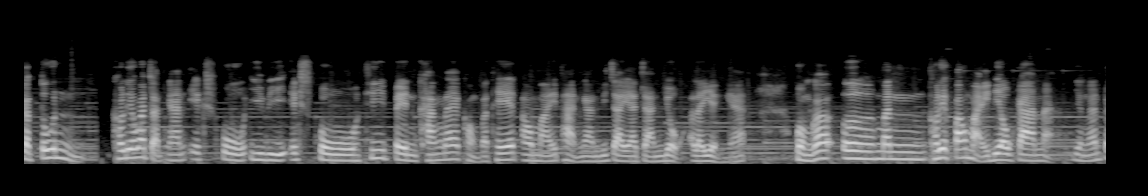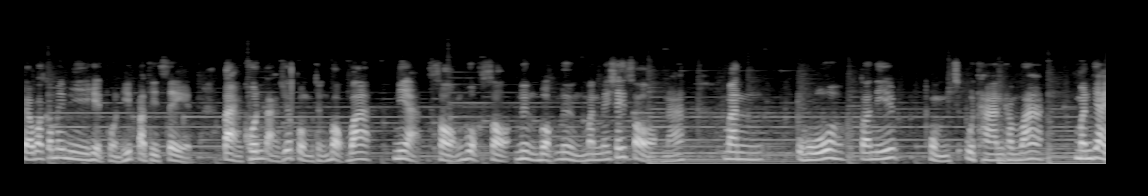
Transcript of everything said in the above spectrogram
กระตุ้นเขาเรียกว่าจัดงาน Expo EV Expo ที่เป็นครั้งแรกของประเทศเอาไหมผ่านงานวิจัยอาจารย์หยกอะไรอย่างเงี้ย ผมก็เออมันเขาเรียกเป้าหมายเดียวกันอะอย่างนั้นแปลว่าก็ไม่มีเหตุผลที่ปฏิเสธ ต่างคนต่างเชื่อผมถึงบอกว่าเนี่ยสองบวกสองหนึ่งบวกหนึ่งมันไม่ใช่สองนะ มันโอ้โหตอนนี้ ผมอุทานคำว่ามันใหญ่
